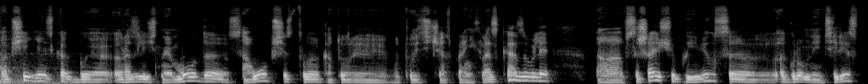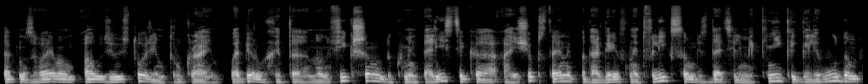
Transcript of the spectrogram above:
Вообще есть как бы различная мода, сообщества, которые вот вы сейчас про них рассказывали. А в США еще появился огромный интерес к так называемым аудиоисториям True Crime. Во-первых, это нон-фикшн, документалистика, а еще постоянный подогрев Netflix, издателями книг и Голливудом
